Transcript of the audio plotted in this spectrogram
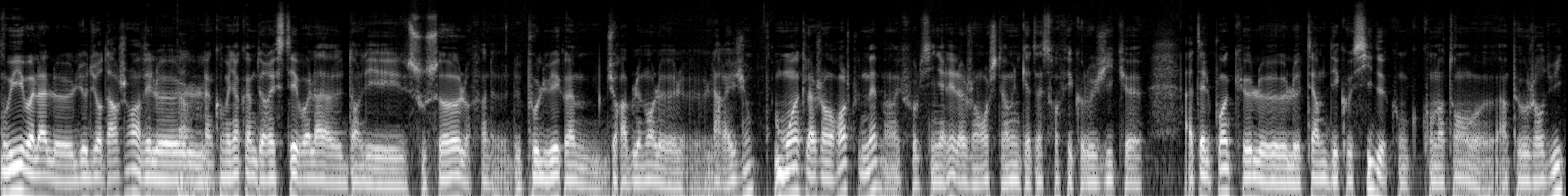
Oui, voilà, le l'iodure d'argent avait l'inconvénient quand même de rester voilà, dans les sous-sols, enfin de, polluer quand même durablement la région. Moins que l'agent orange tout de même, hein, il faut le signaler, l'agent orange c'était vraiment une catastrophe écologique euh, à tel point que le, terme d'écocide qu'on entend euh, un peu aujourd'hui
